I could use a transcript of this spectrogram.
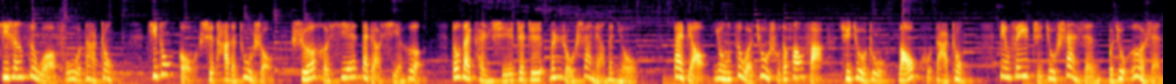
牺牲自我服务大众。其中狗是他的助手，蛇和蝎代表邪恶，都在啃食这只温柔善良的牛，代表用自我救赎的方法去救助劳苦大众，并非只救善人不救恶人，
